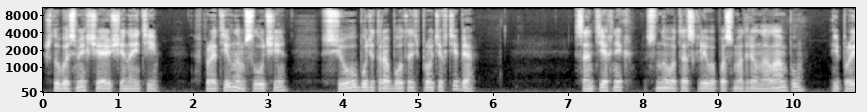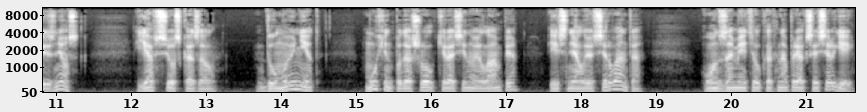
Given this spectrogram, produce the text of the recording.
чтобы смягчающее найти. В противном случае все будет работать против тебя. Сантехник снова тоскливо посмотрел на лампу и произнес. «Я все сказал». «Думаю, нет». Мухин подошел к керосиновой лампе и снял ее с серванта. Он заметил, как напрягся Сергей.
